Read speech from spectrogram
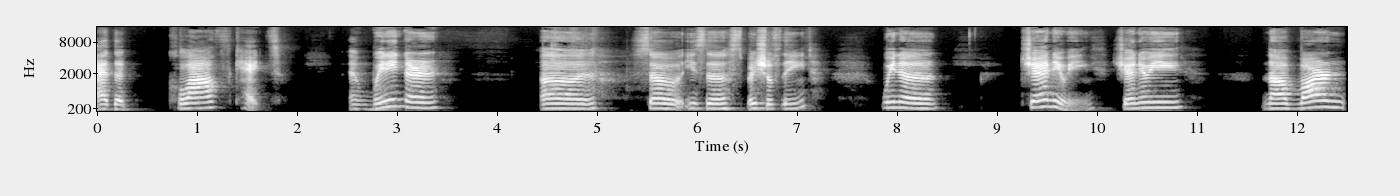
at the cloth cake and winning a uh so it's a special thing win a genuine genuine Navar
